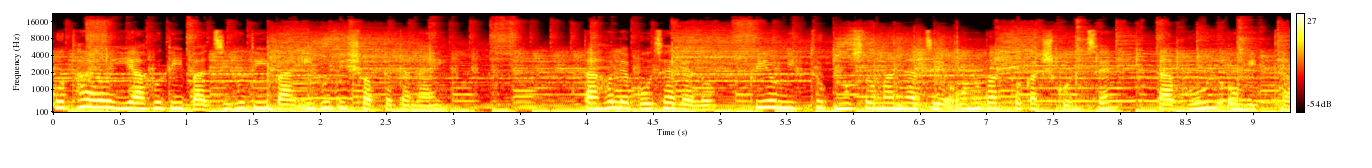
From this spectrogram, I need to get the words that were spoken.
কোথায়ও ইয়াহুদি বা জিহুদি বা ইহুদি শব্দটা নাই। তাহলে বোঝা গেল, প্রিয় মিথ্যুক মুসলমানরা যে অনুবাদ প্রকাশ করছে, তা ভুল ও মিথ্যা।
